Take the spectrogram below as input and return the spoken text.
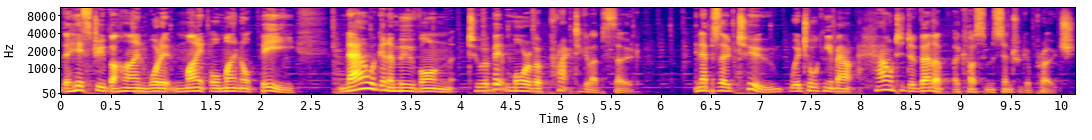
the history behind what it might or might not be, now we're going to move on to a bit more of a practical episode. In episode two, we're talking about how to develop a customer centric approach.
